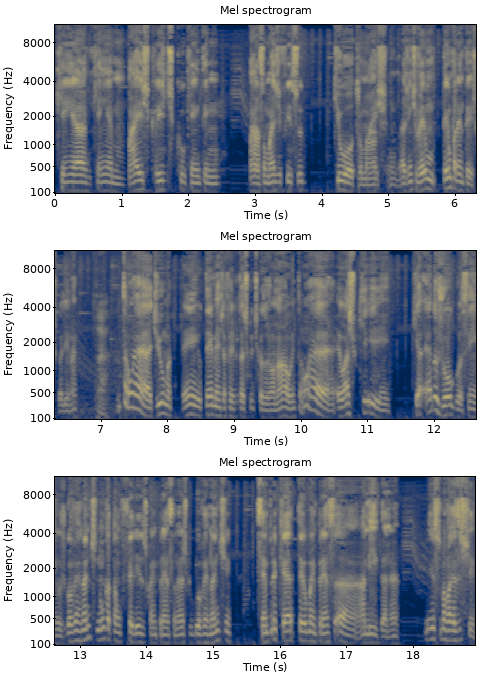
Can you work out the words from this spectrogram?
quem é, quem é mais crítico, quem tem uma relação mais difícil que o outro, mas a gente vê um, tem um parentesco ali, né? É. Então é, a Dilma também, o Temer já fez muitas críticas ao jornal, então é, eu acho que, que é do jogo, assim, os governantes nunca estão felizes com a imprensa, né? Acho que o governante sempre quer ter uma imprensa amiga, né? E isso não vai existir.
